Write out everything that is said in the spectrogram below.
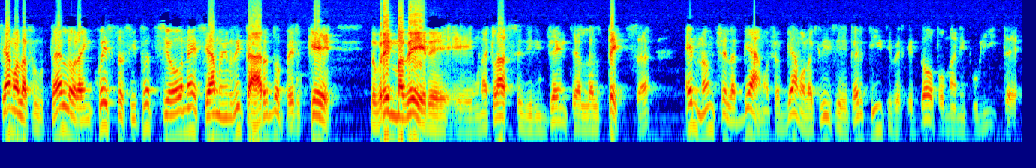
Siamo alla frutta, allora in questa situazione siamo in ritardo perché dovremmo avere eh, una classe dirigente all'altezza e non ce l'abbiamo, cioè abbiamo la crisi dei partiti perché dopo Mani Pulite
